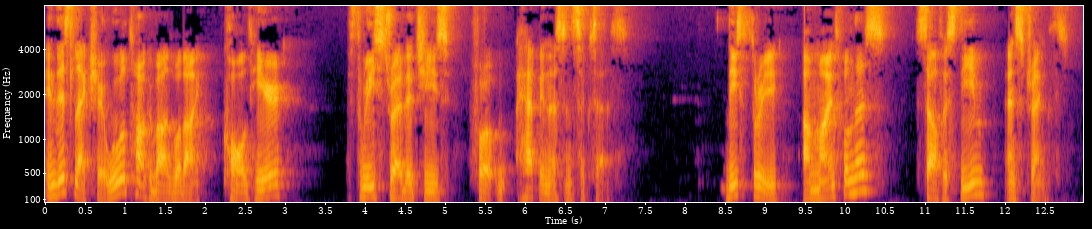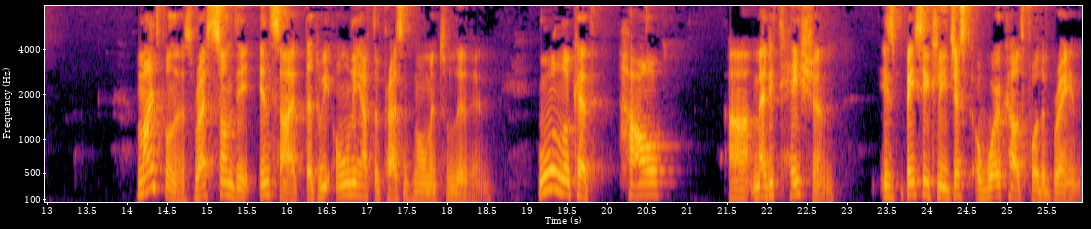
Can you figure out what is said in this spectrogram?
In this lecture, we will talk about what I called here three strategies for happiness and success. These three are mindfulness, self-esteem, and strengths. Mindfulness rests on the insight that we only have the present moment to live in. We will look at how uh, meditation is basically just a workout for the brain.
